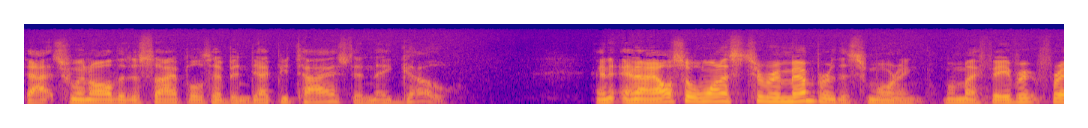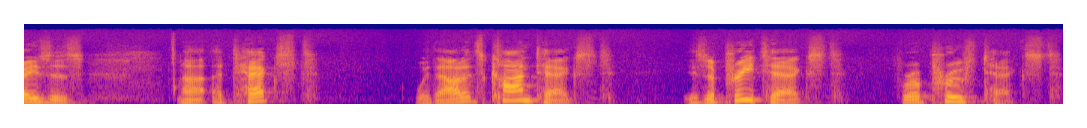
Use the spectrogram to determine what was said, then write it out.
that's when all the disciples have been deputized and they go. And, and I also want us to remember this morning one of my favorite phrases uh, a text without its context is a pretext for a proof text.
